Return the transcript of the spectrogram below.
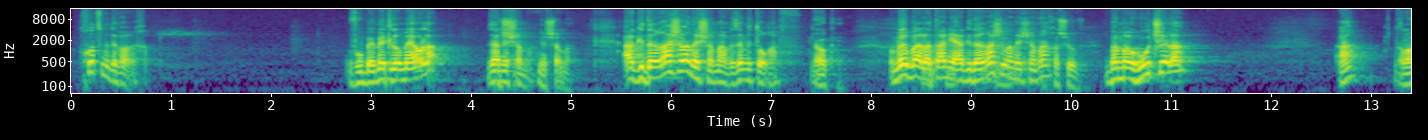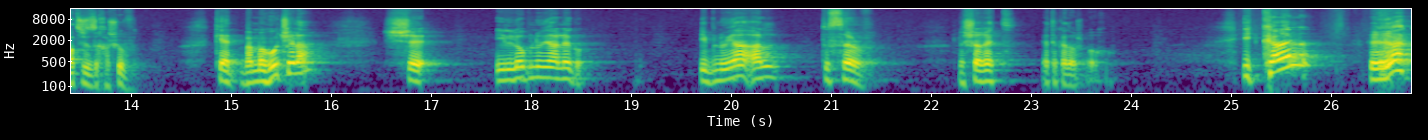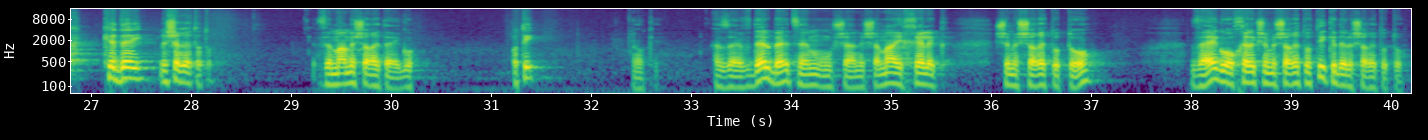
חוץ מדבר אחד. והוא באמת לא מהעולם, זה נש... הנשמה. נשמה. ההגדרה של הנשמה, וזה מטורף. אוקיי. אומר בעל התניא, ההגדרה של הנשמה, חשוב. במהות שלה, אה? אמרתי שזה חשוב. כן, במהות שלה, שהיא לא בנויה על אגו. היא בנויה על to serve, לשרת את הקדוש ברוך הוא. היא כאן רק כדי לשרת אותו. ומה משרת האגו? אותי. אוקיי. אז ההבדל בעצם הוא שהנשמה היא חלק שמשרת אותו, והאגו הוא חלק שמשרת אותי כדי לשרת אותו.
